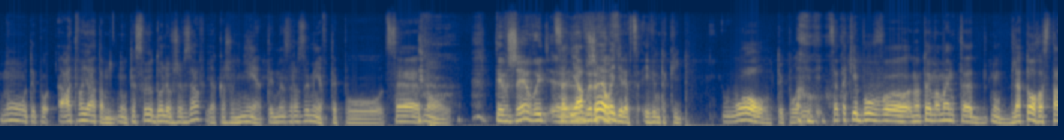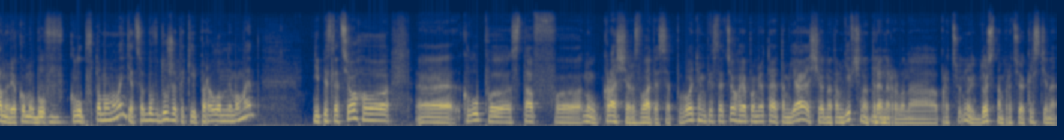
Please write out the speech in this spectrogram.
ну, типу, а твоя там, ну, ти свою долю вже взяв? Я кажу, ні, ти не зрозумів. Типу, це, ну, Ти вже вид... Це, е, я вже виділив це. І він такий. Воу, типу, і- і це такий був е, на той момент, е, ну, для того стану, в якому був клуб в тому моменті, це був дуже такий переломний момент. І після цього е, клуб е, став е, ну, краще розвиватися. Потім після цього я пам'ятаю, там я, ще одна там дівчина, тренер, вона працює, ну і досі там працює Крістіна.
